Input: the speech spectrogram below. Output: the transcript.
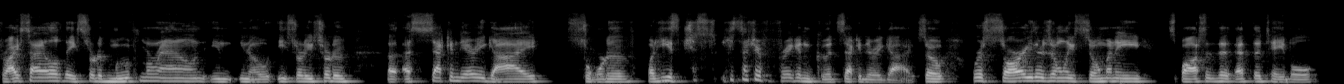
Draisaitl, they sort of move him around in you know he's sort of sort of a, a secondary guy, sort of, but he's just he's such a friggin' good secondary guy. So we're sorry there's only so many spots at the at the table.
